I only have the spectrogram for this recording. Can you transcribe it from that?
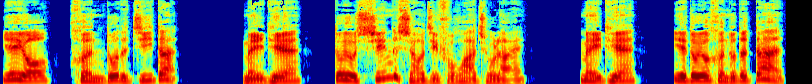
也有很多的鸡蛋，每天都有新的小鸡孵化出来，每天也都有很多的蛋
